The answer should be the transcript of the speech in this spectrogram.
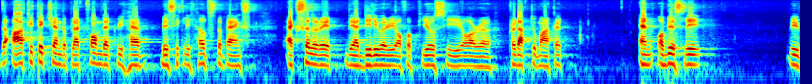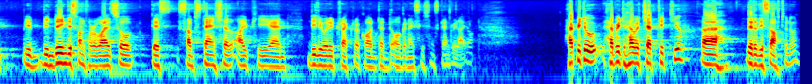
The architecture and the platform that we have basically helps the banks accelerate their delivery of a POC or a product to market and obviously, we've, we've been doing this one for a while, so there's substantial IP and delivery track record that the organizations can rely on. Happy to, happy to have a chat with you uh, later this afternoon.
